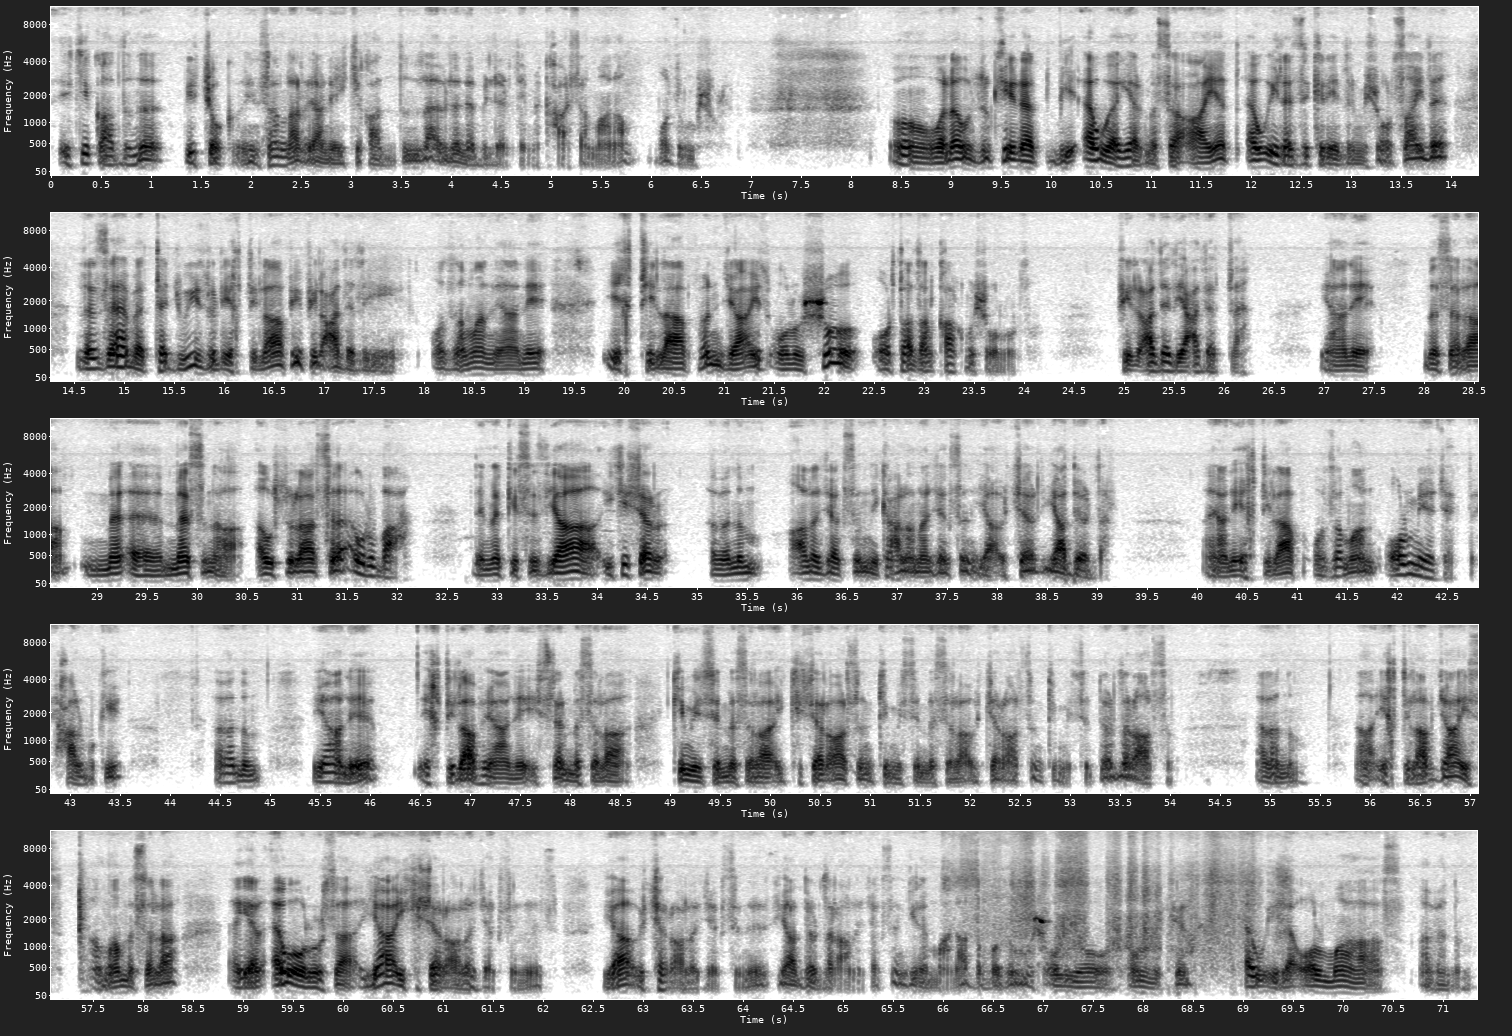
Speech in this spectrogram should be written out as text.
iki kadını birçok insanlar yani iki kadınla evlenebilir demek. Haşa mana bozulmuş oluyor. وَلَوْ زُكِرَتْ بِاَوْ eğer mesela ayet ev ile zikredilmiş olsaydı لَذَهَبَ تَجْوِيزُ الْاِخْتِلَافِ فِي الْعَدَدِ O zaman yani ihtilafın caiz oluşu ortadan kalkmış olurdu. Fil adedi adette. Yani mesela me, e, mesna ev sulase ev ruba. Demek ki siz ya ikişer efendim alacaksın, nikahlanacaksın ya üçer ya dörder. Yani ihtilaf o zaman olmayacaktı. Halbuki efendim yani ihtilaf yani ister mesela kimisi mesela ikişer alsın, kimisi mesela üçer alsın, kimisi dörder alsın. Efendim ha, ihtilaf caiz. Ama mesela eğer ev olursa ya ikişer alacaksınız, ya üçer alacaksınız, ya dörder alacaksınız. Yine manada bozulmuş oluyor. Onun için ev ile olmaz. Efendim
